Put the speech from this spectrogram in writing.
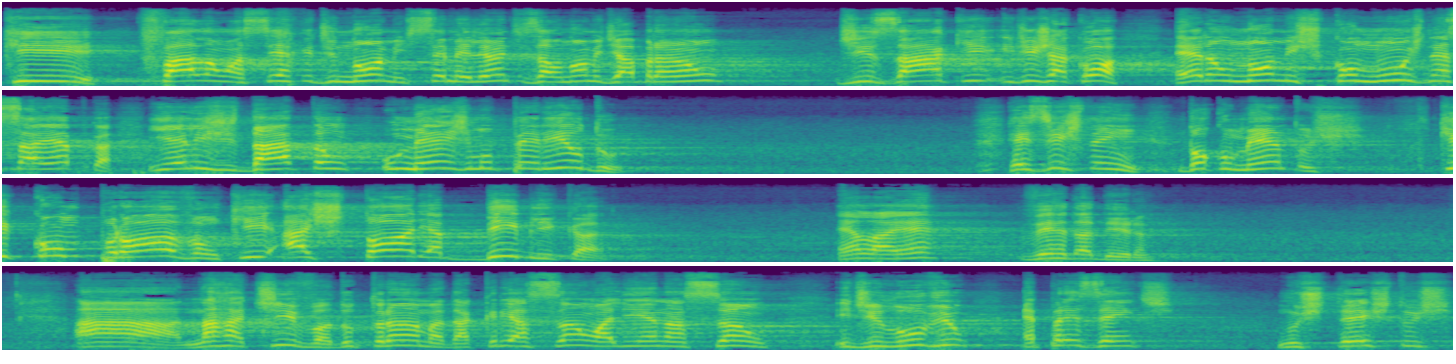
que falam acerca de nomes semelhantes ao nome de Abraão, de Isaac e de Jacó. Eram nomes comuns nessa época e eles datam o mesmo período. Existem documentos que comprovam que a história bíblica ela é verdadeira. A narrativa do trama da criação, alienação e dilúvio é presente nos textos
